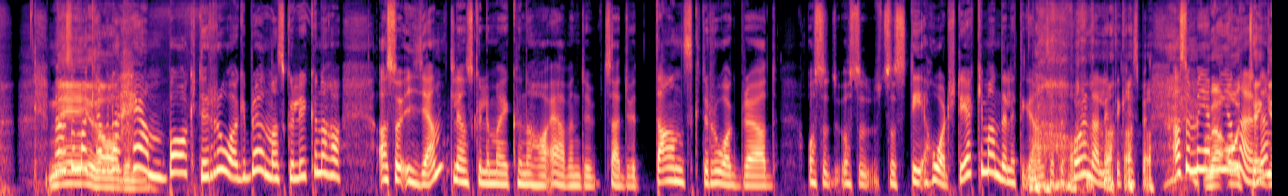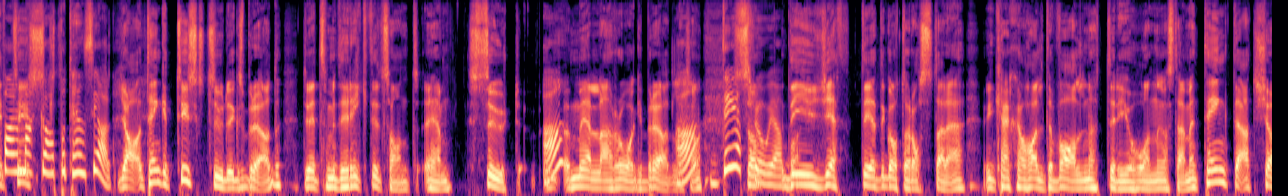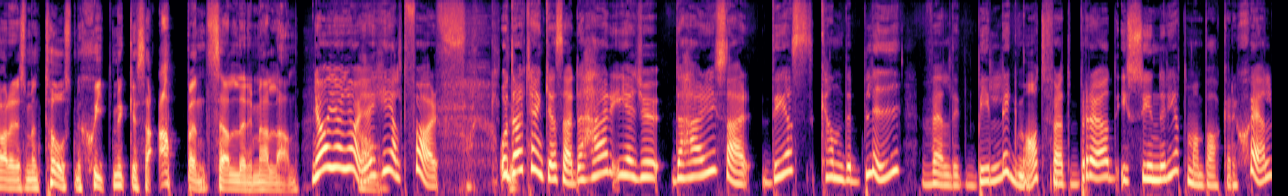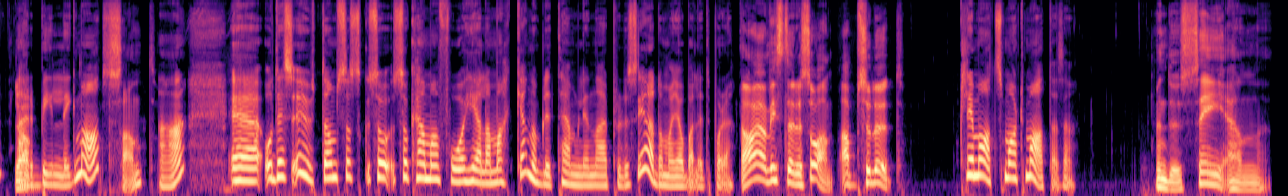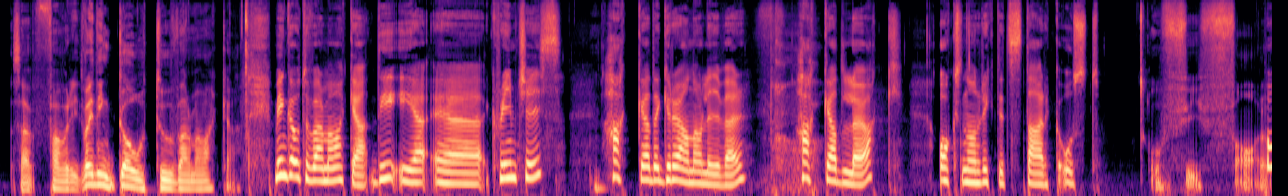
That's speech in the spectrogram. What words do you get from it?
Men alltså man kan väl ha hembakt rågbröd? Man skulle kunna ha, alltså egentligen skulle man ju kunna ha även du, så här, du vet, danskt rågbröd och så, och så, så ste, hårdsteker man det lite grann så att du får den där lite krispiga. Alltså men jag Men, menar, en varm tyskt- macka har potential. Ja, tänk ett tyskt surdegsbröd, du vet som ett riktigt sånt eh, surt Ja. m- mellan rågbröd. Liksom. Ja, det som, tror jag på. Det är ju jätte, jättegott att rosta det. Vi kanske har lite valnötter i och honung och sådär. Men tänk dig att köra det som en toast med skitmycket så appenzeller emellan. Ja, ja, ja, jag är helt för. Och där tänker jag så här, det här är ju, det här är ju så här, dels kan det bli väldigt billig mat, för att bröd, i synnerhet om man bakar det själv, Ja. är billig mat. Sant? Ja. Eh, och dessutom så, så, så kan man få hela mackan att bli tämligen närproducerad om man jobbar lite på det. Ja, ja, visst är det så. Absolut. Klimatsmart mat alltså. Men du, säg en så här, favorit. Vad är din go-to varma macka? Min go-to varma macka, det är eh, cream cheese, hackade gröna oliver, hackad lök och någon riktigt stark ost. Åh fy far.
